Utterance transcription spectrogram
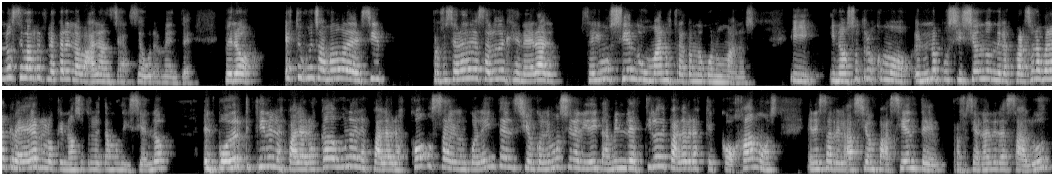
no se va a reflejar en la balanza, seguramente. Pero esto es un llamado a decir, profesionales de la salud en general, seguimos siendo humanos tratando con humanos. Y, y, nosotros como en una posición donde las personas van a creer lo que nosotros le estamos diciendo, el poder que tienen las palabras, cada una de las palabras, cómo salgan, con la intención, con la emocionalidad y también el estilo de palabras que escojamos en esa relación paciente-profesional de la salud,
